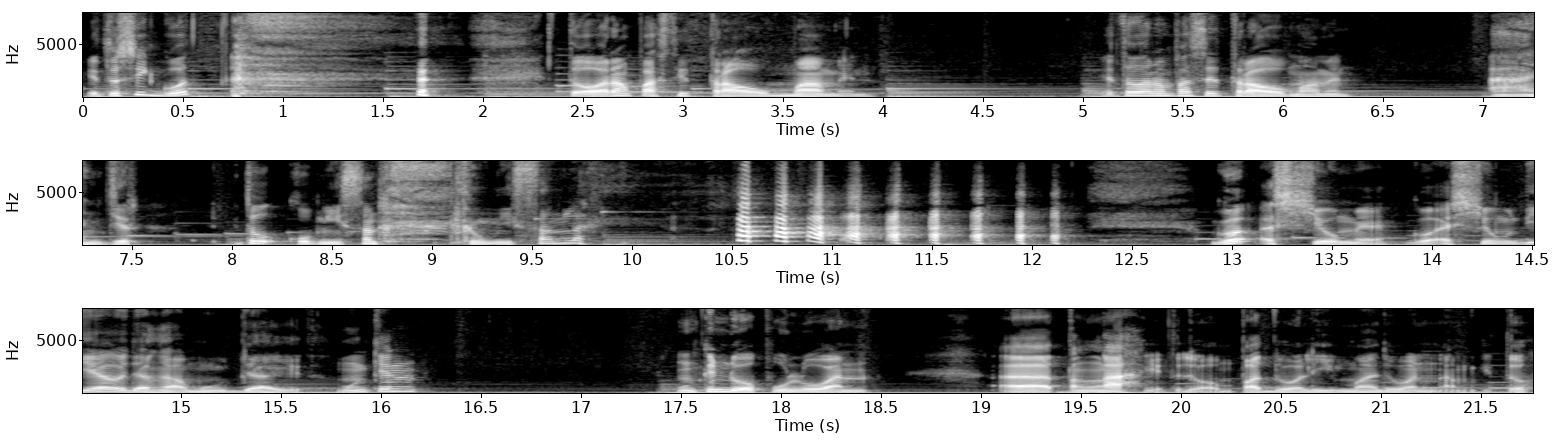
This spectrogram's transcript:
itu sih good itu orang pasti trauma men. Itu orang pasti trauma men. Anjir. Itu kumisan kumisan lah. Gue assume ya gue assume dia udah nggak muda gitu. Mungkin mungkin 20-an uh, eh, tengah gitu 24 25 26 gitu.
